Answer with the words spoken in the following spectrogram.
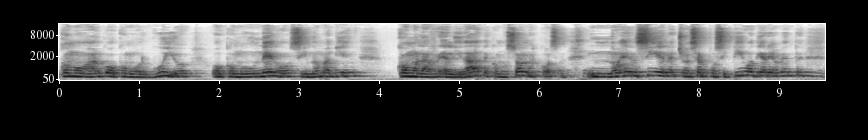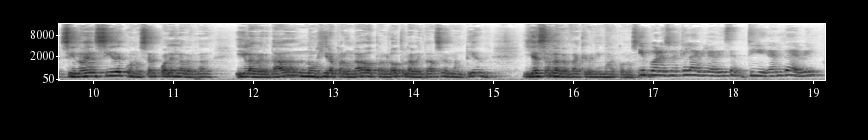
como algo como orgullo o como un ego, sino más bien como la realidad de cómo son las cosas. No es en sí el hecho de ser positivo diariamente, sino en sí de conocer cuál es la verdad. Y la verdad no gira para un lado o para el otro, la verdad se mantiene. Y esa es la verdad que venimos a conocer. Y por eso es que la Biblia dice, diga el débil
